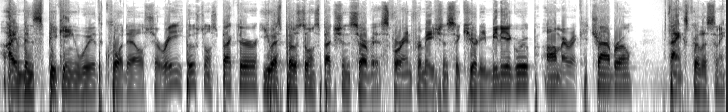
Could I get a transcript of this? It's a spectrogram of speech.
I've been speaking with Claudel Cherie, Postal Inspector, U.S. Postal Inspection Service for Information Security Media Group. I'm Eric Chabrow. Thanks for listening.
